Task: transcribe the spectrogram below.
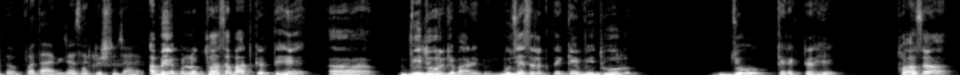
तो पता नहीं जैसा कृष्ण चाहे। अभी अपन लोग थोड़ा सा बात करते हैं विदुर के बारे में। मुझे ऐसा लगता है कि विदुर जो कैरेक्टर है थोड़ा सा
